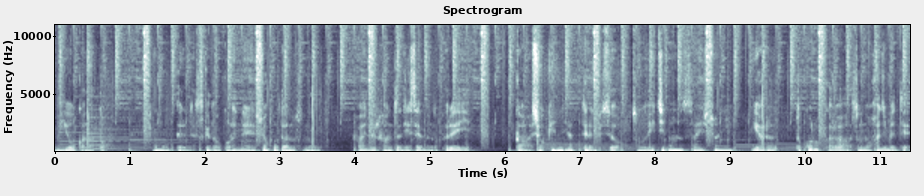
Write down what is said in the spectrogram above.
見ようかなと思ってるんですけどこれねショコタンのそのファイナルファンタジー7のプレイが初見でやってるんですよ。その一番最初にやるところからその初めて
